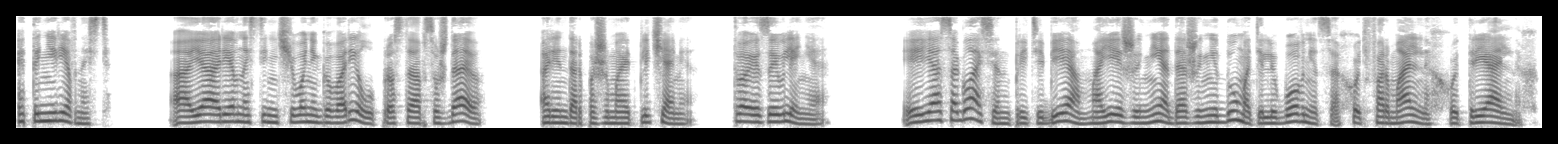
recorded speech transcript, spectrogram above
Это не ревность. А я о ревности ничего не говорил, просто обсуждаю. Арендар пожимает плечами. Твое заявление. И я согласен, при тебе, моей жене, даже не думать о любовницах, хоть формальных, хоть реальных.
